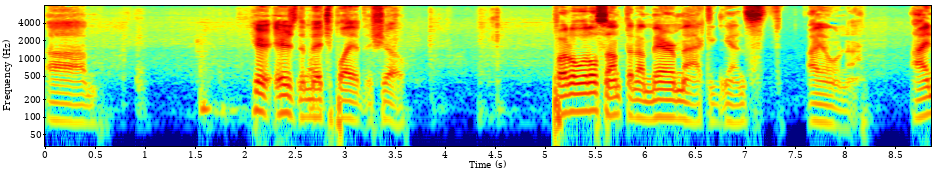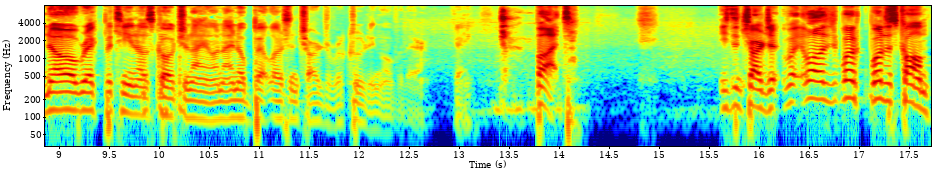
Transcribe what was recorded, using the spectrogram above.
Um, here, here's the Mitch play of the show. Put a little something on Merrimack against Iona. I know Rick Pitino's coaching Iona. I own. I know Bitler's in charge of recruiting over there. Okay, but he's in charge of. Well, we'll, we'll just call him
